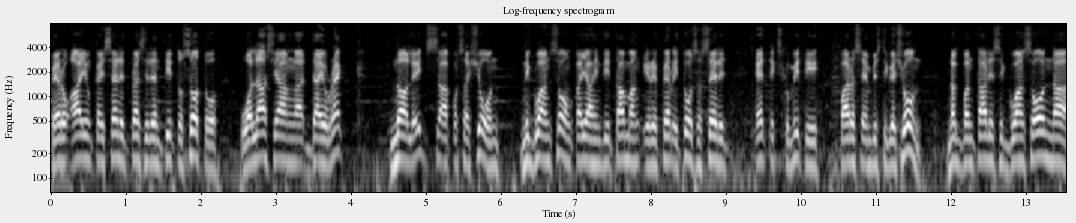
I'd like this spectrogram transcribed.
Pero ayon kay Senate President Tito Soto, wala siyang uh, direct knowledge sa akusasyon ni Guansong kaya hindi tamang i-refer ito sa Senate Ethics Committee para sa investigasyon. Nagbanta rin si Guanzon na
